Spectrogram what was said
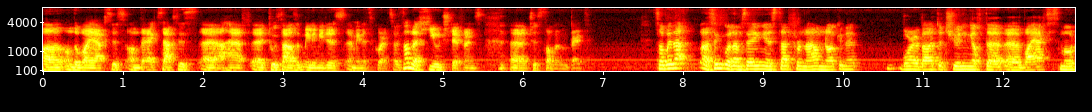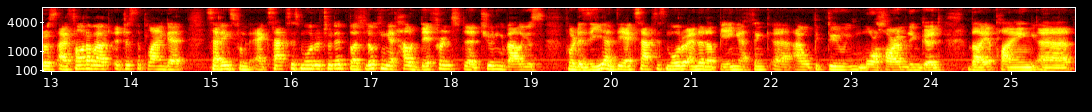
uh, on the y-axis. On the x-axis, uh, I have uh, 2000 millimeters a minute squared. So it's not a huge difference, uh, just a little bit. So with that, I think what I'm saying is that for now, I'm not going to worry about the tuning of the uh, y-axis motors. I thought about just applying the settings from the x-axis motor to it, but looking at how different the tuning values for the z and the x-axis motor ended up being, I think uh, I will be doing more harm than good by applying uh,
